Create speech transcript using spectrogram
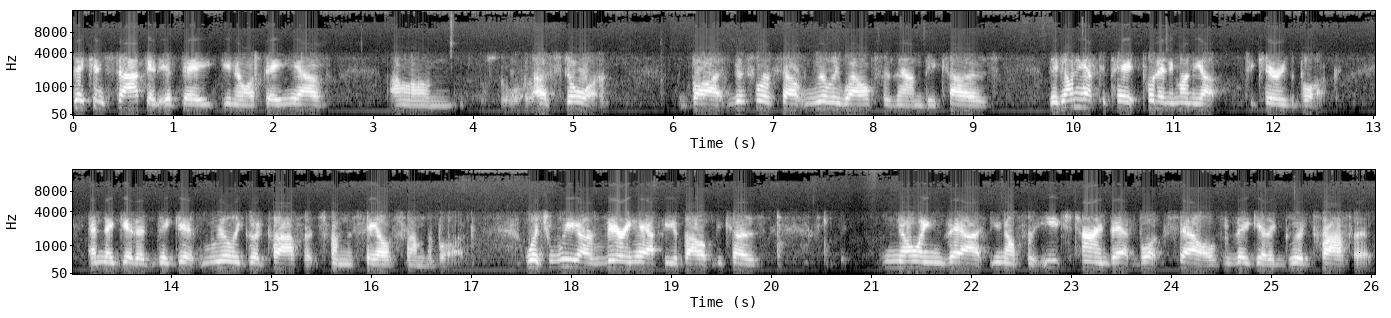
They can stock it if they, you know, if they have um, a store. But this works out really well for them because they don't have to pay put any money up to carry the book, and they get a they get really good profits from the sales from the book, which we are very happy about because knowing that you know for each time that book sells, they get a good profit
